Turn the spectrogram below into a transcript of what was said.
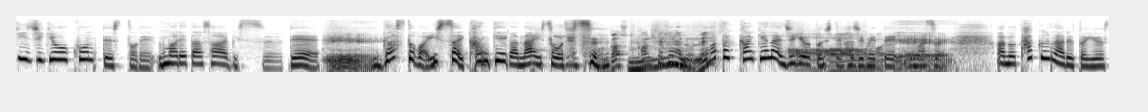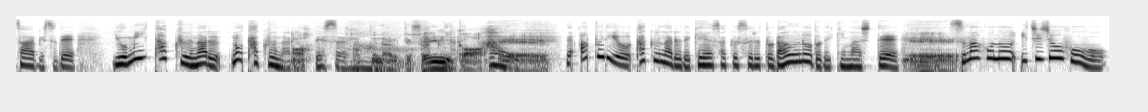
規事業コンテストで生まれたサービスで、ええ。ガスとは一切関係がないそうです。ガスと関係ないのね。全く関係ない事業として始めています。あーええ。あの、タクナルというサービスで、読みたくなるのタクナルです。タクナルってそういう意味か。はい。えでアプリをタクナルで検索するとダウンロードできまして、えええ。スマホの位置情報を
